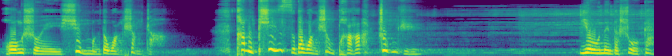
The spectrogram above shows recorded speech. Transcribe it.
洪水迅猛的往上涨，他们拼死的往上爬，终于。幼嫩的树干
